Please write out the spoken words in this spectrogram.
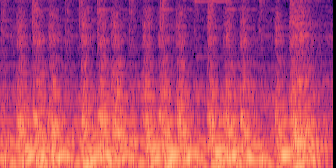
Thank you.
